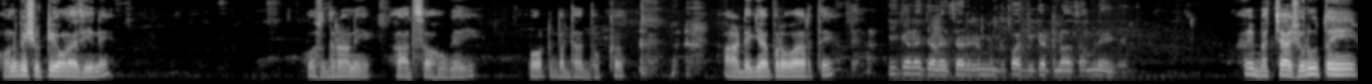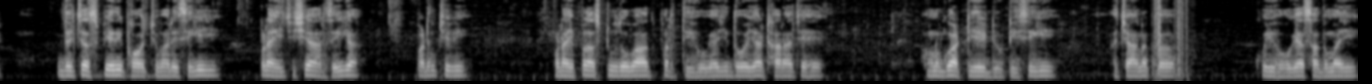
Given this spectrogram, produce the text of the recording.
ਹੁਣ ਵੀ ਛੁੱਟੀ ਆਉਣਾ ਸੀ ਇਹਨੇ। ਉਸ ਦੌਰਾਨ ਹੀ ਹਾਦਸਾ ਹੋ ਗਿਆ ਜੀ। ਬਹੁਤ ਵੱਡਾ ਦੁੱਖ ਆ ਡਿੱਗਿਆ ਪਰਿਵਾਰ ਤੇ। ਕੀ ਕਹਿਣਾ ਚਾਹੁੰਦੇ ਸਰ? ਮੰਦਭਾਗੀ ਘਟਨਾ ਸਾਹਮਣੇ ਆਈ ਹੈ। ਇਹ ਬੱਚਾ ਸ਼ੁਰੂ ਤੋਂ ਹੀ ਦਿਲਚਸਪੀ ਇਹਦੀ ਫੌਜ ਚ ਬਾਰੇ ਸੀਗੀ ਜੀ। ਪੜ੍ਹਾਈ ਚ ਹੁਸ਼ਿਆਰ ਸੀਗਾ ਪੜ੍ਹਨ ਚ ਵੀ। ਪੜ੍ਹਾਈ ਪਲੱਸ 2 ਤੋਂ ਬਾਅਦ ਭਰਤੀ ਹੋ ਗਿਆ ਜੀ 2018 ਚ ਇਹ। ਹੁਣ ਗੁਹਾਟੀ ਦੀ ਡਿਊਟੀ ਸੀਗੀ। ਅਚਾਨਕ ਕੋਈ ਹੋ ਗਿਆ ਸਦਮਾ ਜੀ।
